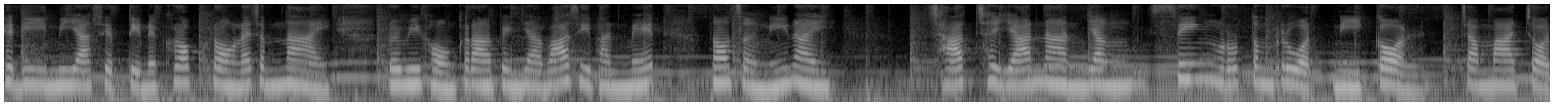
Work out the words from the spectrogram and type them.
คดีมียาเสพติดในครอบครองและจำหน่าย โดยมีของกลางเป็นยาบ้า 4,000 เม็ดนอกจากนี้ในายชัดชยานันยังซิ่งรถตำรวจหนีก่อน จะมาจอด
